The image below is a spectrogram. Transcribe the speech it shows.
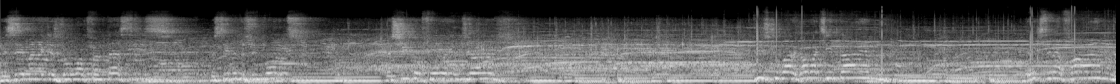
We zijn mannetjes doen wat fantastisch. We zien met de support. We zien tot volgend jaar. Disco Bar Galaxy Time. Extra fun.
